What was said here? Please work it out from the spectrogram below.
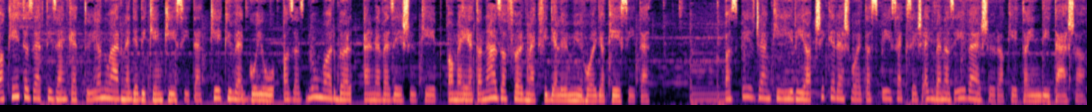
A 2012. január 4-én készített kék üveggolyó, azaz Blue Marble elnevezésű kép, amelyet a NASA föld megfigyelő műholdja készített. A Space Junkie írja, sikeres volt a SpaceX és egyben az év első rakétaindítása.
